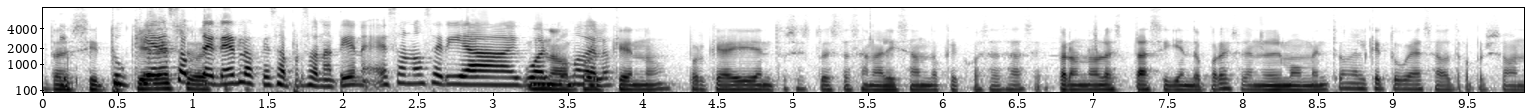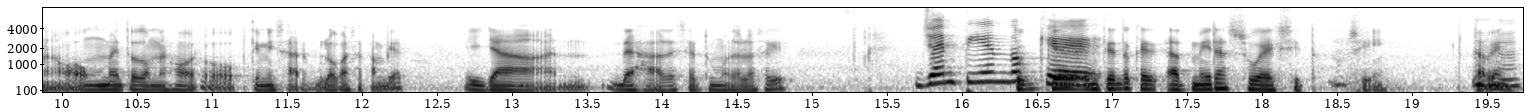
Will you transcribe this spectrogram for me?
Entonces, si tú, tú, quieres obtener lo que esa persona tiene eso no sería igual no, tu modelo ¿por qué no? Porque ahí entonces tú estás analizando qué cosas hace, pero no lo estás siguiendo por eso. En el momento en el que tú veas a otra persona o a un método mejor o optimizar, lo vas a cambiar y ya deja de ser tu modelo a seguir. yo entiendo Tú que que- entiendo que admiras su éxito, sí, está bien,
